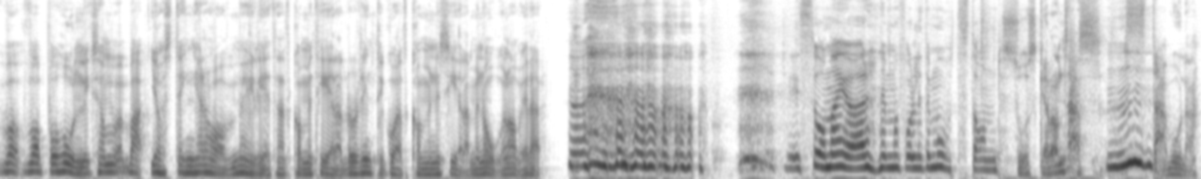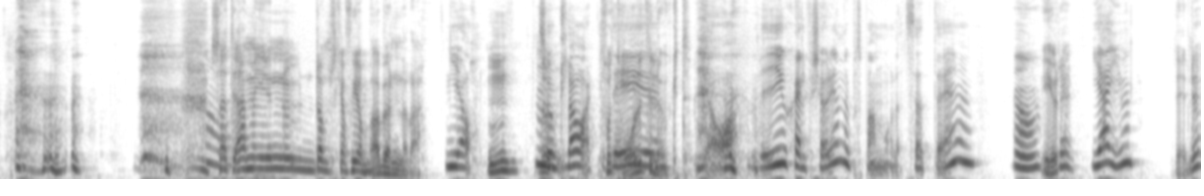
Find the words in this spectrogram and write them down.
var, på hon liksom bara, jag stänger av möjligheten att kommentera då det inte går att kommunicera med någon av er här. Det är så man gör när man får lite motstånd. Så ska de tas, Mm. stabborna. Så att ja, men, de ska få jobba bönderna. ja, Mm. såklart. Får Det ta är lite lukt. Ja, vi är ju självförsörjande på spannmålet. Så att, eh, Ja. Det är ju det. jajamän. det, är det.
